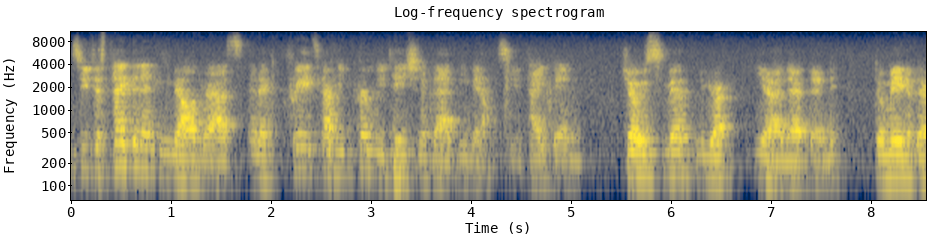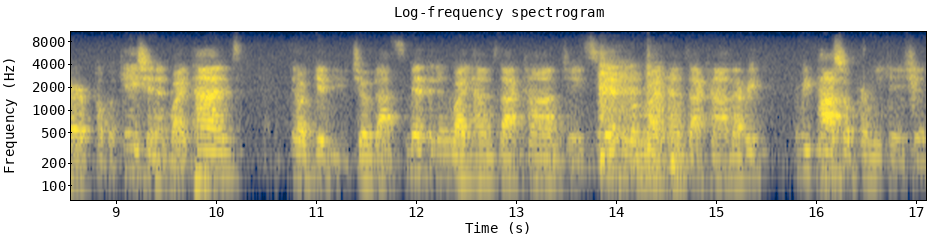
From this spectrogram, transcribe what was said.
So you just type in an email address, and it creates every permutation of that email. So you type in Joe Smith, New York, you know, their, the domain of their publication, NY Times. It'll give you joe.smith at nytimes.com, jsmith at nytimes.com, every, every possible permutation.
